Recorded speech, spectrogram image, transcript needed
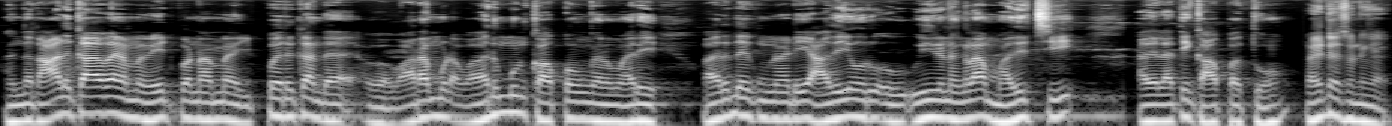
அந்த நாளுக்காக நம்ம வெயிட் பண்ணாமல் இப்போ இருக்க அந்த வரமுட வருமுன் காப்போங்கிற மாதிரி வர்றதுக்கு முன்னாடி அதையும் ஒரு உயிரினங்களாக மதித்து அது எல்லாத்தையும் காப்பாற்றுவோம் ரைட்டாக சொன்னீங்க.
